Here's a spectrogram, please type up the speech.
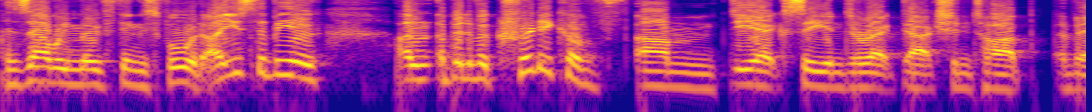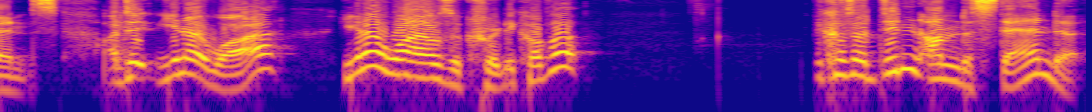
This is how we move things forward. I used to be a, a, a bit of a critic of um, DXE and direct action type events. I did. You know why? You know why I was a critic of it? Because I didn't understand it.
